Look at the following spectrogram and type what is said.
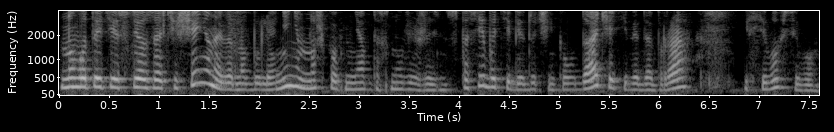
Но вот эти слезы очищения, наверное, были, они немножко в меня вдохнули жизнь. Спасибо тебе, доченька, удачи тебе, добра и всего-всего.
